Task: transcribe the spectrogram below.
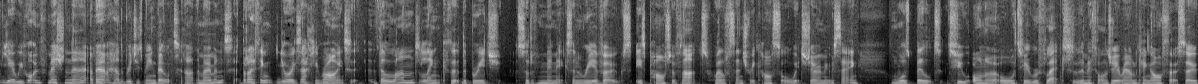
Yeah, we've got information there about how the bridge is being built at the moment. But I think you're exactly right. The land link that the bridge sort of mimics and re-evokes is part of that 12th century castle, which Jeremy was saying was built to honour or to reflect the mythology around King Arthur. So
